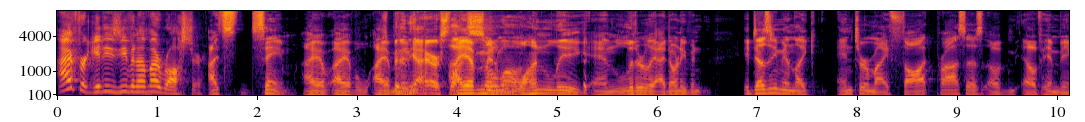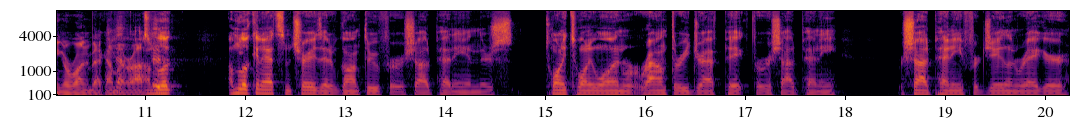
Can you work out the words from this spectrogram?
I forget he's even on my roster. I s- same. I have I have I have been him in in, the IR I have him so in long. one league, and literally I don't even. It doesn't even like enter my thought process of of him being a running back on my roster. I'm look I'm looking at some trades that have gone through for Rashad Penny, and there's 2021 round three draft pick for Rashad Penny, Rashad Penny for Jalen Reagor,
